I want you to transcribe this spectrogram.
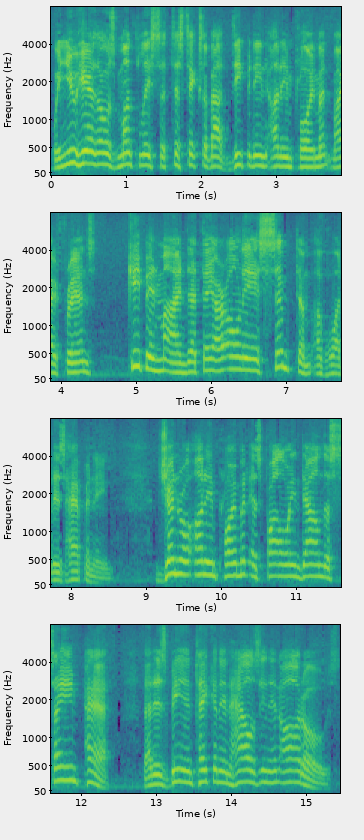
When you hear those monthly statistics about deepening unemployment, my friends, keep in mind that they are only a symptom of what is happening. General unemployment is following down the same path that is being taken in housing and autos.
